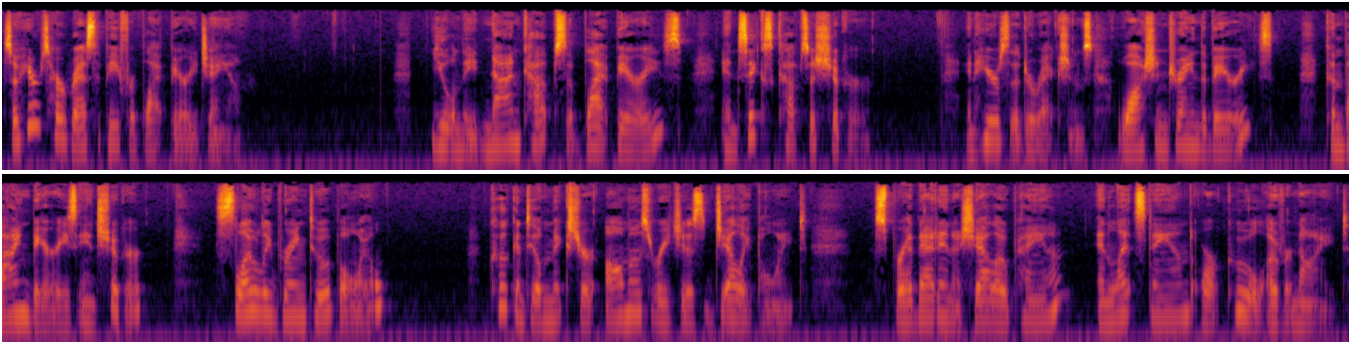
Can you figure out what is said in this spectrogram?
So here's her recipe for blackberry jam. You'll need 9 cups of blackberries and 6 cups of sugar. And here's the directions wash and drain the berries, combine berries and sugar, slowly bring to a boil, cook until mixture almost reaches jelly point. Spread that in a shallow pan and let stand or cool overnight.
